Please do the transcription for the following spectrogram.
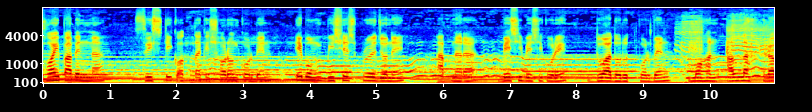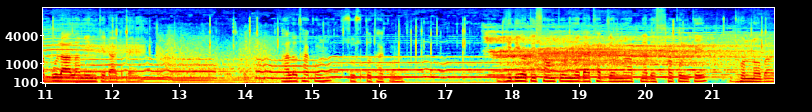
ভয় পাবেন না, সৃষ্টিকর্তাকে স্মরণ করবেন এবং বিশেষ প্রয়োজনে আপনারা বেশি বেশি করে দোয়া দরুদ পড়বেন, মহান আল্লাহ রাব্বুল আলমিনকে ডাকবেন। ভালো থাকুন, সুস্থ থাকুন। ভিডিওটি সম্পূর্ণ দেখার জন্য আপনাদের সকলকে ধন্যবাদ।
